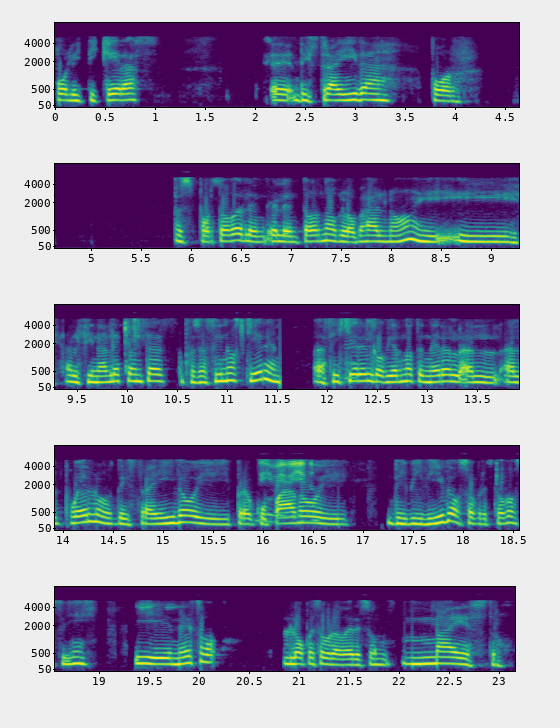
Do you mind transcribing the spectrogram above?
politiqueras eh, distraída por pues por todo el, el entorno global, ¿no? Y, y, al final de cuentas, pues así nos quieren. Así quiere el gobierno tener al, al, al pueblo distraído y preocupado y dividido, sobre todo, sí. Y en eso López Obrador es un maestro.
